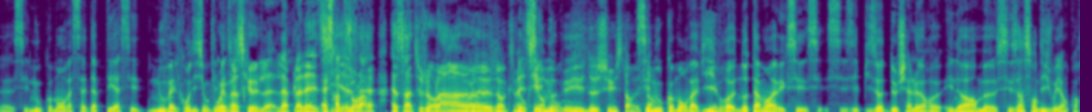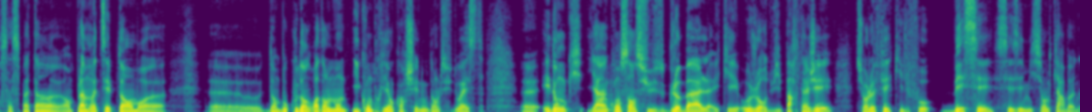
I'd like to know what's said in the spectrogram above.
euh, c'est nous comment on va s'adapter à ces nouvelles conditions climatiques. Oui, parce que la, planète, elle sera toujours là. Elle sera toujours là. Hein, euh, donc, si on nous, peut dessus, c'est nous comment on va vivre, notamment avec ces, ces, épisodes de chaleur euh, énormes, ces incendies. Je voyais encore ça ce matin, en plein mois de septembre. Dans beaucoup d'endroits dans le monde, y compris encore chez nous dans le sud-ouest. et donc, il y a un consensus global qui est aujourd'hui partagé sur le fait qu'il faut baisser ces émissions de carbone.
